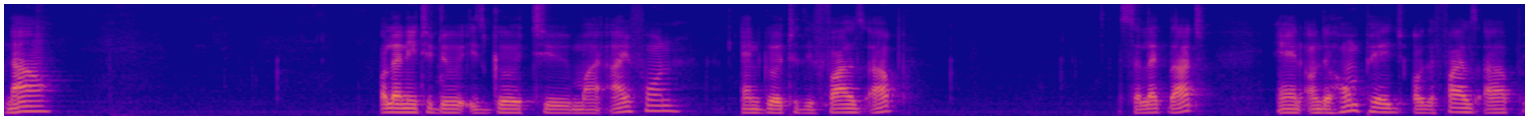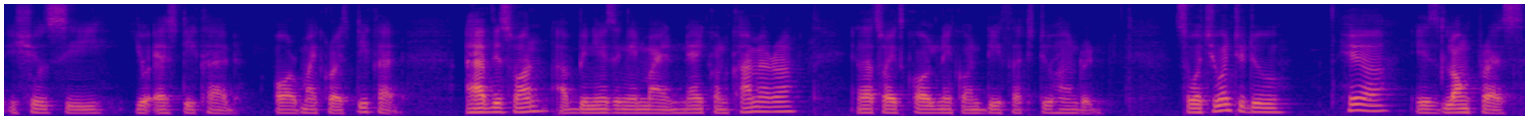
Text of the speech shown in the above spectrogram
Now all I need to do is go to my iPhone and go to the files app. Select that. And on the home page of the files app you should see your SD card or micro SD card I have this one. I've been using in my Nikon camera and that's why it's called Nikon D3200 so what you want to do here is long press.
